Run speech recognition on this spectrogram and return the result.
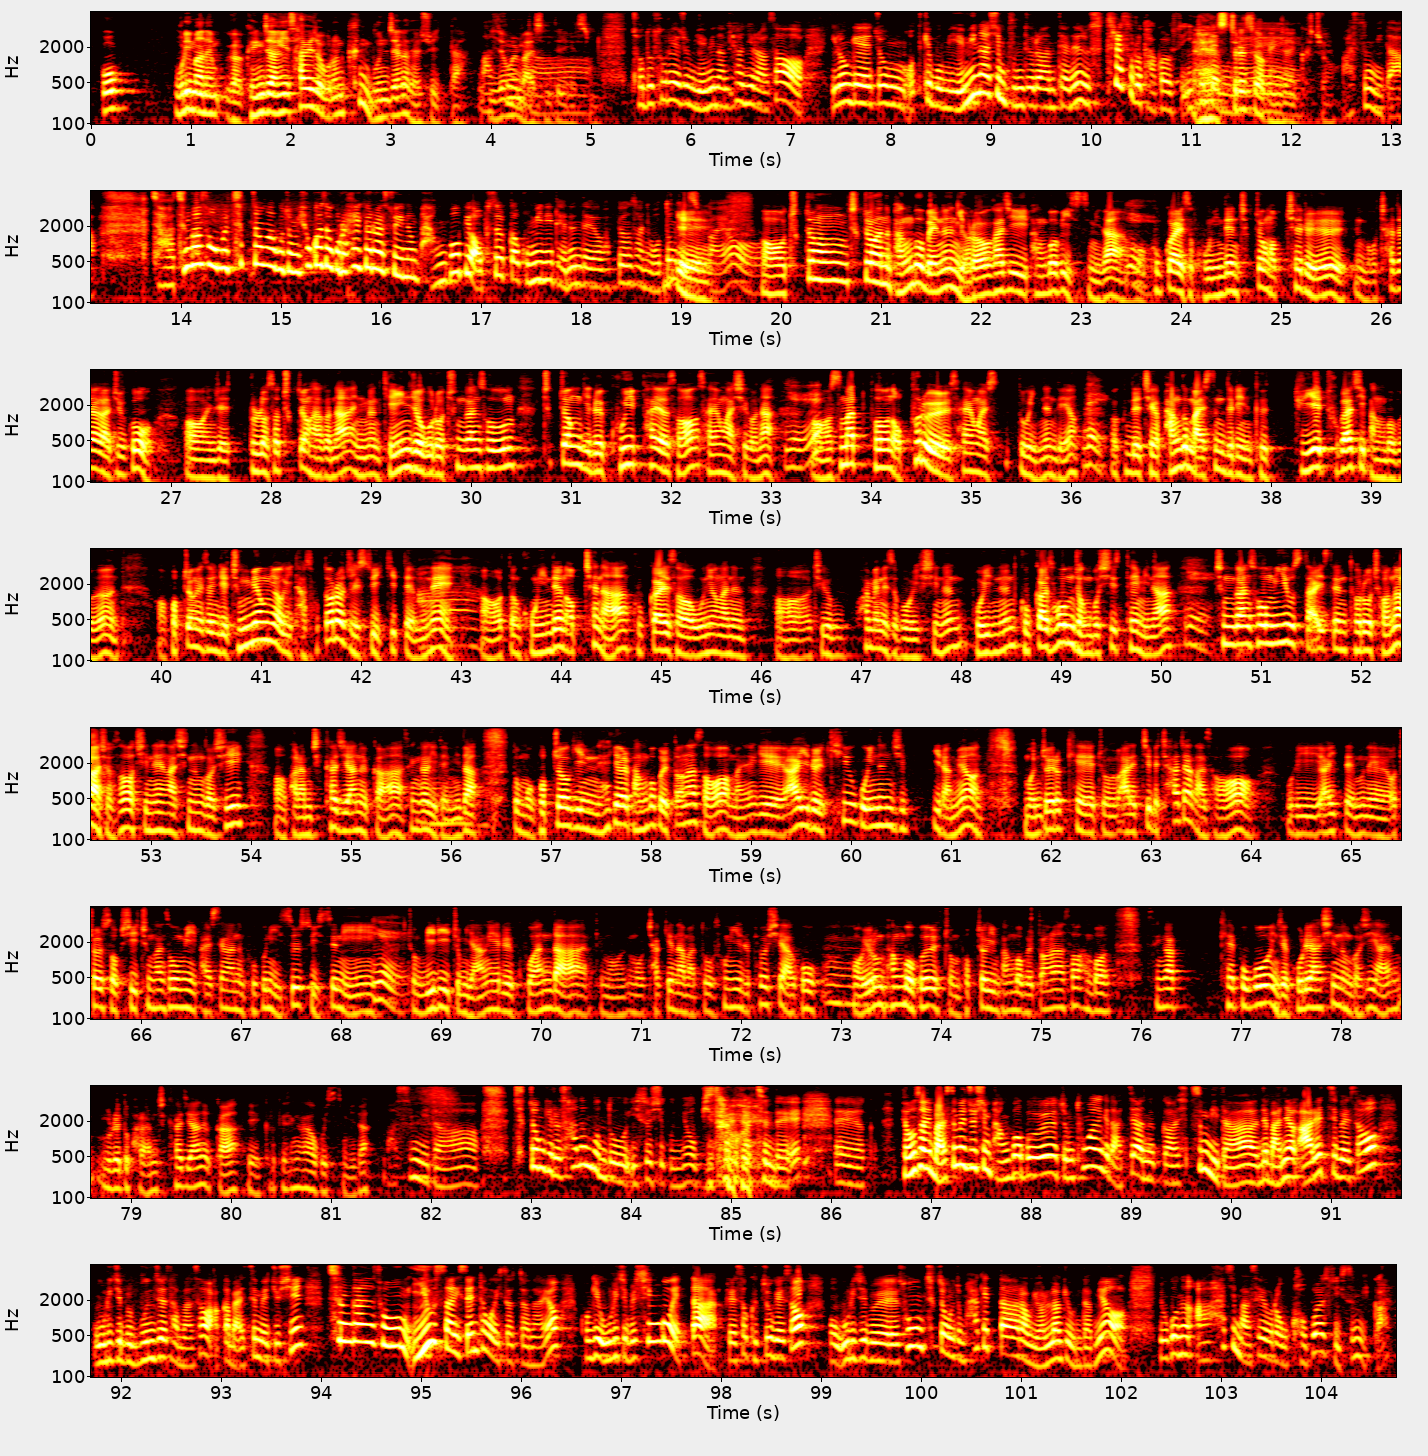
꼭 우리만의 그러니까 굉장히 사회적으로는 큰 문제가 될 수 있다. 이 점을 맞습니다. 말씀드리겠습니다. 저도 소리에 좀 예민한 편이라서 이런 게 좀 어떻게 보면 예민하신 분들한테는 좀 스트레스로 다가올 수 있기 네, 때문에 스트레스가 굉장히 크죠. 맞습니다. 자, 층간소음을 측정하고 좀 효과적으로 해결할 수 있는 방법이 없을까 고민이 되는데요. 박 변호사님 어떤 게 예. 있을까요? 어, 측정, 측정하는 방법에는 여러 가지 방법이 있습니다. 예. 뭐 국가에서 공인된 측정 업체를 뭐 찾아가지고 어, 이제 불러서 측정하거나 아니면 개인적으로 층간소음 측정기를 구입하여서 사용하시거나 예. 어, 스마트폰 어플을 사용할 수도 있는데요. 네. 어, 근데 제가 방금 말씀드린 그 뒤에 두 가지 방법은 어, 법정에서 이제 증명력이 다소 떨어질 수 있기 때문에 아. 어, 어떤 공인된 업체나 국가에서 운영하는 어, 지금 화면에서 보이시는 보이는 국가 소음 정보 시스템이나 예. 층간 소음 이웃 사이 센터로 전화하셔서 진행하시는 것이 어, 바람직하지 않을까 생각이 음. 됩니다. 또 뭐 법적인 해결 방법을 떠나서 만약에 아이를 키우고 있는 집이라면 먼저 이렇게 좀 아랫집에 찾아가서 우리 아이 때문에 어쩔 수 없이 층간 소음이 발생하는 부분이 있을 수 있으니 예. 좀 미리 좀 양해를 구한다 이렇게 뭐, 뭐 작게나마 또 성의를 표시하고 음. 뭐 이런 방법을 좀 법적인 방법을 떠나서 한번 생각해보고 이제 고려하시는 것이 아무래도 바람직하지 않을까 예, 그렇게 생각하고 있습니다. 맞습니다. 측정기를 사는 분도 있으시군요. 비쌀 것 같은데. 예, 변호사님 말씀해주신 방법을 좀 통하는 게 낫지 않을까 싶습니다. 근데 만약 아랫집에서 우리 집을 문제 삼아서 아까 말씀해주신 층간소음 이웃사이 센터가 있었잖아요. 거기에 우리 집을 신고했다. 그래서 그쪽에서 뭐 우리 집을 소음 측정을 좀 하겠다라고 연락이 온다면 요거는 아 하지 마세요라고 거부할 수 있습니까?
